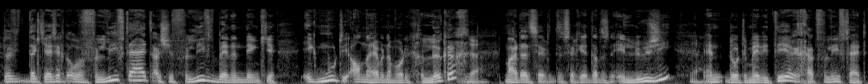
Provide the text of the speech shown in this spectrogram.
dat, dat jij zegt over verliefdheid. Als je verliefd bent, dan denk je, ik moet die ander hebben, dan word ik gelukkig. Ja. Maar dat zeg, dat zeg je, dat is een illusie. Ja. En door te mediteren gaat verliefdheid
